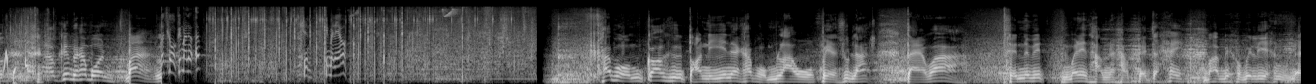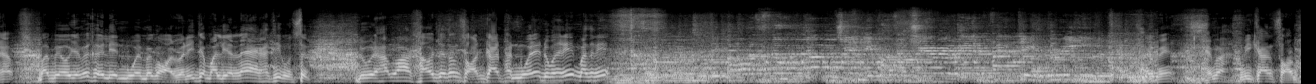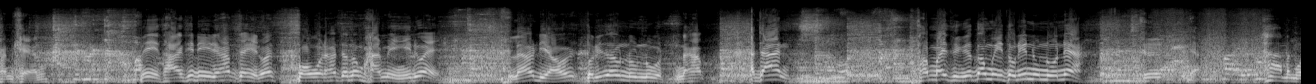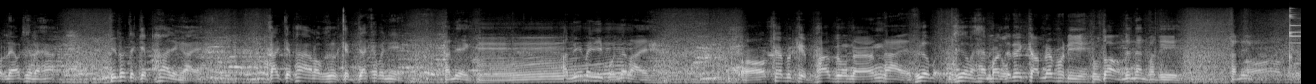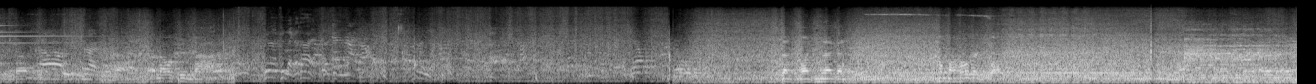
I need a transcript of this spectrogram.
เราขึ้นไปข้างบนบ้าครับผมก็คือตอนนี้นะครับผมเราเปลี่ยนชุดแล้วแต่ว่าเทรนเนอร์วิทย์ไม่ได้ทำนะครับเดี๋ยวจะให้บาเบลไปเรียนนะครับบาเบลยังไม่เคยเรียนมวยมาก่อน วันนี้จะมาเรียนแรกครับที่ขุนศึกดูนะครับว่าเขาจะต้องสอนการพันมวยได้ดูมาทางนี้มาทางนี้ ห็นไหมเห็นป่ะมีการสอนพันแขน นี่ทางที่ดีนะครับจะเห็นว่าโปรนะครับจะต้องผ่านมาอย่างนี้ด้วย แล้วเดี๋ยวตัวนี้จะต้องนูนๆนะครับ อาจารย์ทำไมถึงจะต้องมีตรงนี้นูนๆเนี่ยคือเนี่ยผ้ามันหมดแล้วใช่ไหมฮะที่เราจะเก็บผ้ายังไง การเก็บผ้าของเราคือเก็บยัดเข้าไปนี่นั่นเองอันนี้ไม่มีผลอะไรอ๋อแค่ไปเก็บภาพตรงนั้นใช่เพื่อเพื่อไมาให้มันจะได้กำได้พอดี ถูกต้องแน่นๆพอดีนั่นเองครับแล้วเราขึ้นมา กันก่อนทีละกัน เข้ามาเข้ากันก่อน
